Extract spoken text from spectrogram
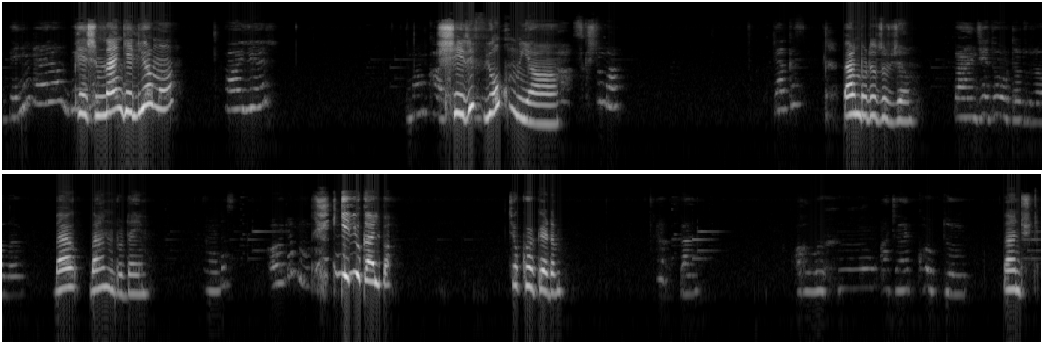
Benim her an. Peşimden geliyor mu? Hayır. Şerif yok mu ya? Sıkıştım ben. Gel kız. Ben burada duracağım. Bence de orada duralım. Ben ben buradayım. Neredesin? Geliyor galiba. Çok korkuyorum. Ben. Allah'ım acayip korktum. Ben düştüm.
